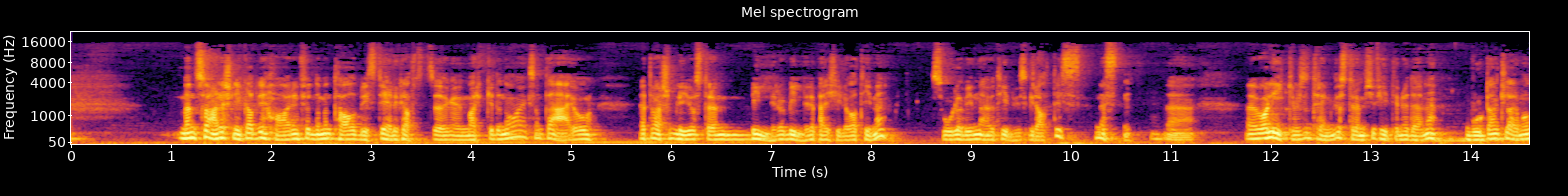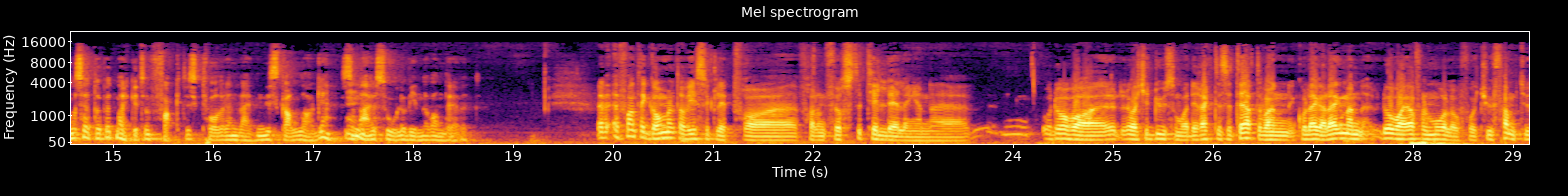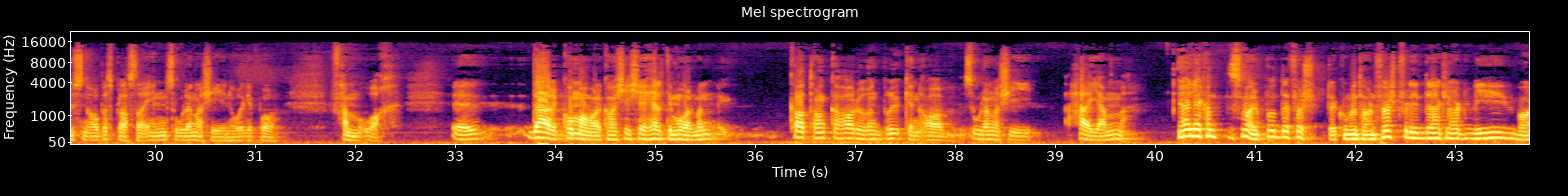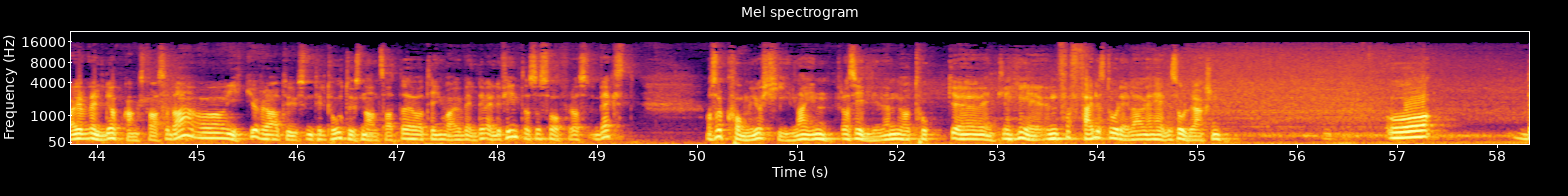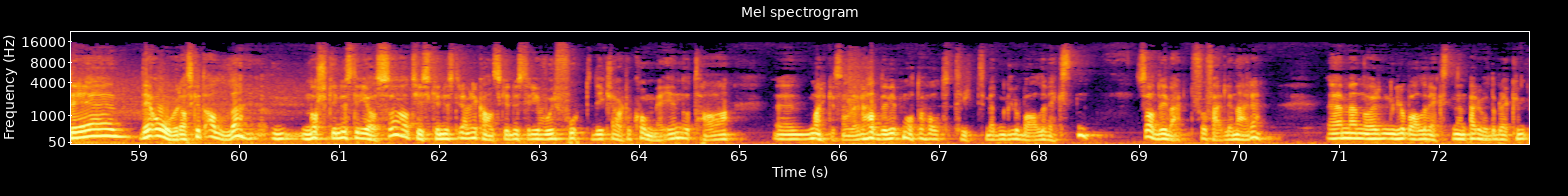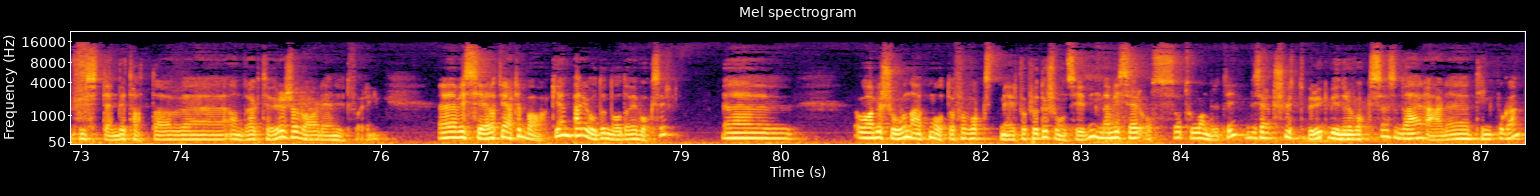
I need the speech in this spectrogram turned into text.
men så er det slik at vi har en fundamental brist i hele kraftmarkedet nå. Det er jo, etter hvert så blir jo strøm billigere og billigere per kilowattime. Sol og vind er jo tidvis gratis, nesten. Og Allikevel så trenger vi strøm 24 timer i døgnet. Hvordan klarer man å sette opp et marked som faktisk tåler den verden vi skal lage, som mm. er jo sol og vind og vanndrevet? Jeg, jeg fant et gammelt aviseklipp fra, fra, den første tildelingen. Eh, og da var, Det var ikke du som var direkte sitert, det var en kollega av deg. Men da var iallfall målet å få 25 000 arbeidsplasser innen solenergi i Norge på fem år. Eh, der kommer man vel kanskje ikke helt i mål, men hva tanker har du rundt bruken av solenergi her hjemme? Ja, jeg kan svare på det første kommentaren først. fordi det er klart Vi var jo veldig oppgangsfase da, og gikk jo fra 1000 til 2000 ansatte. og Ting var jo veldig veldig fint, og så så for oss vekst. Og så kom jo Kina inn fra sidelinjen og tok uh, egentlig hele, en forferdelig stor del av hele solbransjen. Og det, det, overrasket alle, norsk industri også, og tysk industri og amerikansk industri, hvor fort de klarte å komme inn og ta uh, markedsandeler. Hadde vi på en måte holdt tritt med den globale veksten, så hadde vi vært forferdelig nære. Eh, men når den globale veksten en periode ble fullstendig tatt av eh, andre aktører, så var det en utfordring. Eh, vi ser at vi er tilbake i en periode nå da vi vokser. Og ambisjonen er på en måte å få vokst mer på produksjonssiden. Men vi ser også to andre ting. Vi ser at sluttbruk begynner å vokse, så der er det ting på gang.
